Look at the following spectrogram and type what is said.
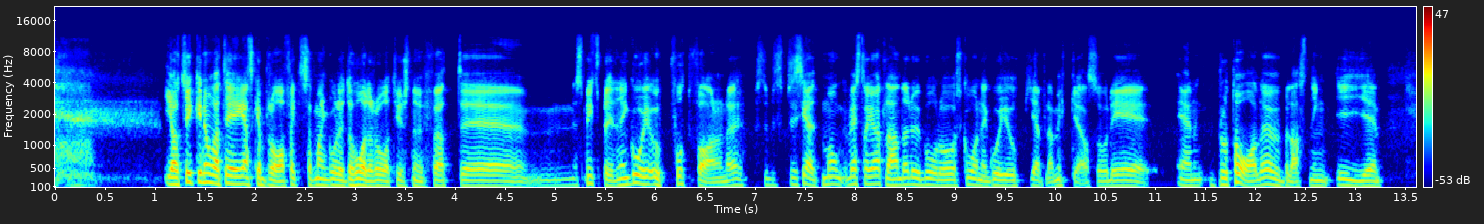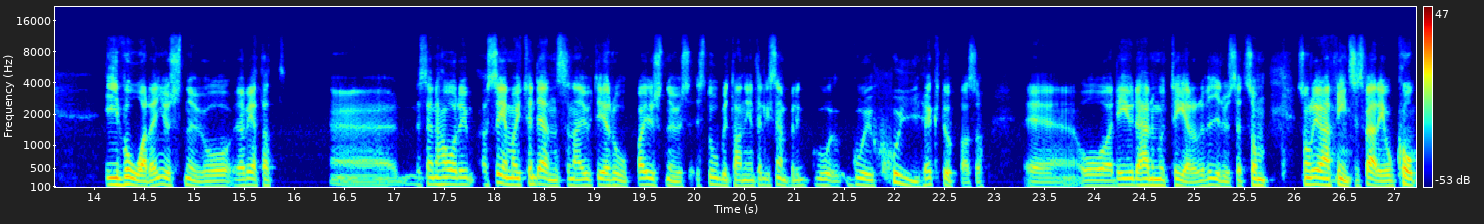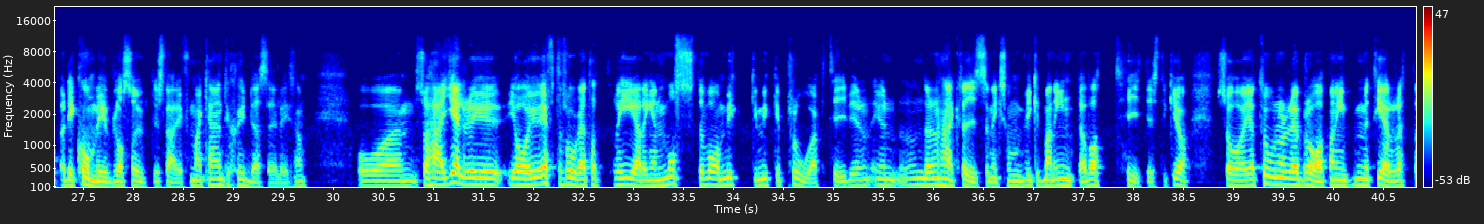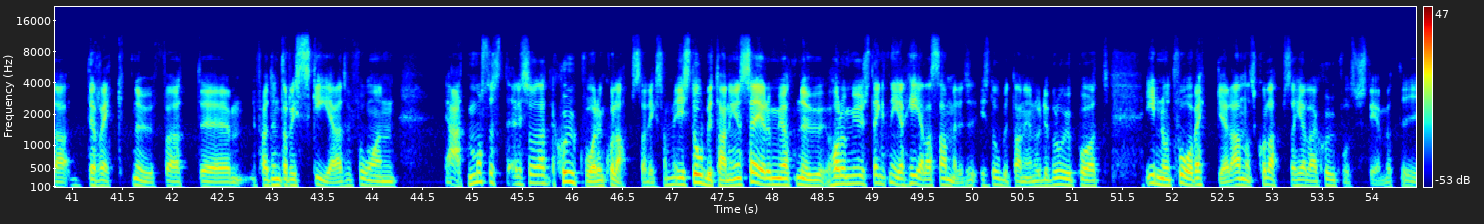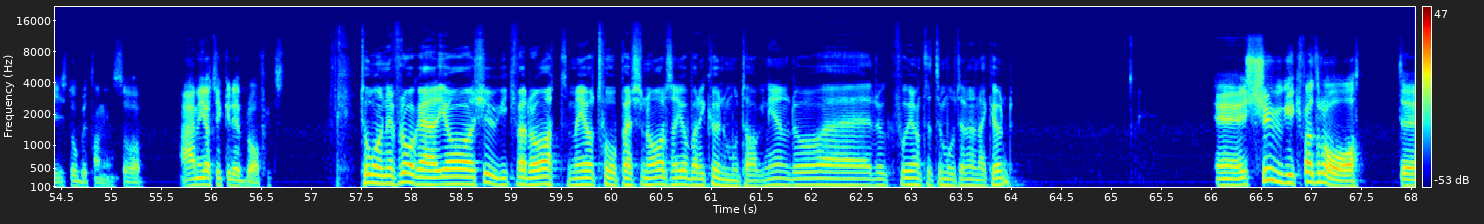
jag tycker nog att det är ganska bra faktiskt att man går lite hårdare åt just nu för att eh, smittspridningen går ju upp fortfarande. Speciellt många, Västra Götaland där du bor och Skåne går ju upp jävla mycket. Alltså det är en brutal överbelastning i, i vården just nu och jag vet att eh, sen har det, ser man ju tendenserna ute i Europa just nu. Storbritannien till exempel går, går ju skyhögt upp alltså. Eh, och det är ju det här muterade viruset som, som redan finns i Sverige och kom, det kommer ju blossa ut i Sverige för man kan inte skydda sig liksom. Och ehm, så här gäller det ju, jag har ju efterfrågat att regeringen måste vara mycket, mycket proaktiv under den här krisen, liksom, vilket man inte har varit hittills tycker jag. Så jag tror nog det är bra att man implementerar detta direkt nu för att, ehm, för att inte riskera att vi får en Ja, att, måste, eller att sjukvården kollapsar. Liksom. I Storbritannien säger de ju att nu har de ju stängt ner hela samhället i Storbritannien och det beror ju på att inom två veckor, annars kollapsar hela sjukvårdssystemet i Storbritannien. Så nej, men jag tycker det är bra faktiskt. Tony frågar, jag har 20 kvadrat men jag har två personal som jobbar i kundmottagningen. Då, eh, då får jag inte ta emot en enda kund. Eh, 20 kvadrat, eh,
